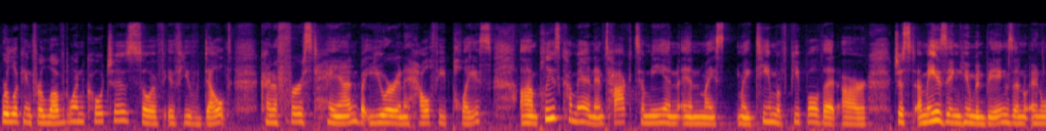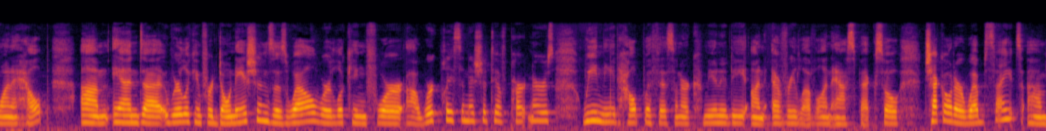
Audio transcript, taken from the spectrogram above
We're looking for loved one coaches. So if, if you've dealt kind of firsthand, but you are in a healthy place, um, please come in and talk to me and, and my, my team of people that are just amazing human beings and, and want to help. Um, and uh, we're looking for donations as well. We're looking for uh, workplace initiative partners. We need help with this in our community on every level and aspect. So check out our website, um.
